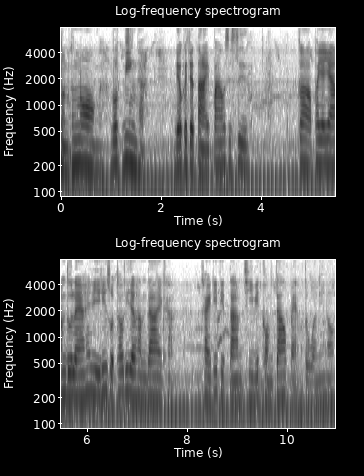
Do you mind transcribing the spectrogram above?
นนข้างนอกอะรถวิ่งค่ะ เดี๋ยวก็จะตายเป้าซื่อๆก็พยายามดูแลให้ดีที่สุดเท่าที่จะทำได้ค่ะ ใครที่ติดตามชีวิตของเจ้า 8 ตัวนี้เนาะ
